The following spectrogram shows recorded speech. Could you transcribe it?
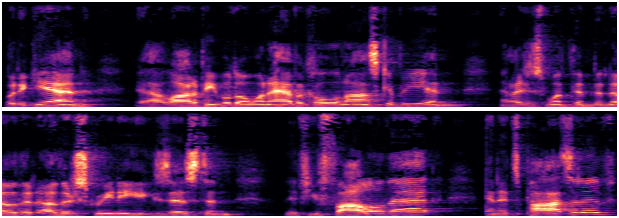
But again, a lot of people don't want to have a colonoscopy, and, and I just want them to know that other screening exists. And if you follow that and it's positive,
